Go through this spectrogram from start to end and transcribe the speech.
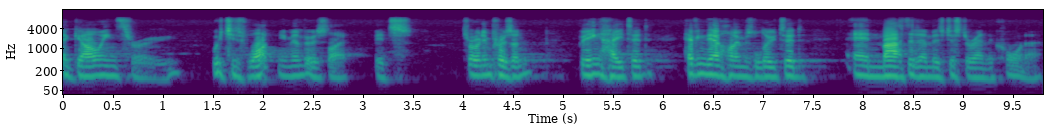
are going through, which is what? You remember, it's like it's thrown in prison, being hated, having their homes looted, and martyrdom is just around the corner.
